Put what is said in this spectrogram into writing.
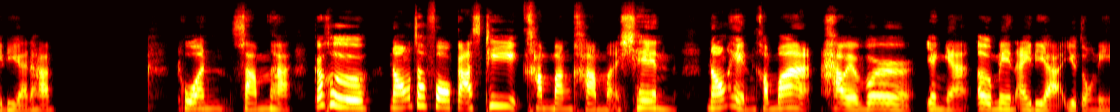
idea นะคะทวนซ้ำนะคะก็คือน้องจะโฟกัสที่คำบางคำอะ เช่น น้องเห็นคำว่า however อย่างเงี้ย เออ main idea อยู่ตรงนี้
